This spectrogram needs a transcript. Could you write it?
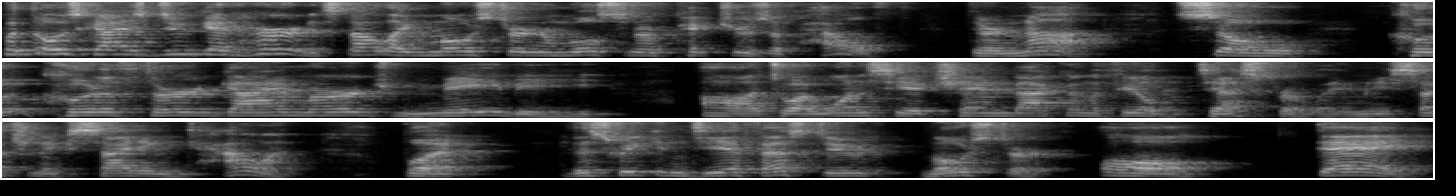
But those guys do get hurt. It's not like Mostert and Wilson are pictures of health. They're not. So could could a third guy emerge? Maybe. Uh, do I want to see Achane back on the field desperately? I mean, he's such an exciting talent, but this week in DFS, dude, Mostert all day.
